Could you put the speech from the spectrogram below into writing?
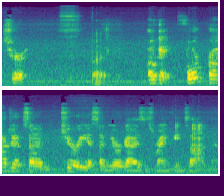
Sure. But Okay, four projects I'm curious on your guys' rankings on then.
